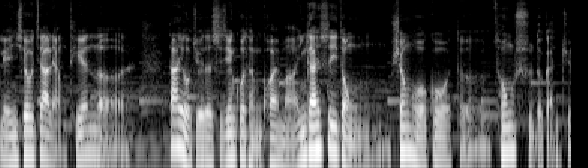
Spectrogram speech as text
连休假两天了。大家有觉得时间过得很快吗？应该是一种生活过得充实的感觉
